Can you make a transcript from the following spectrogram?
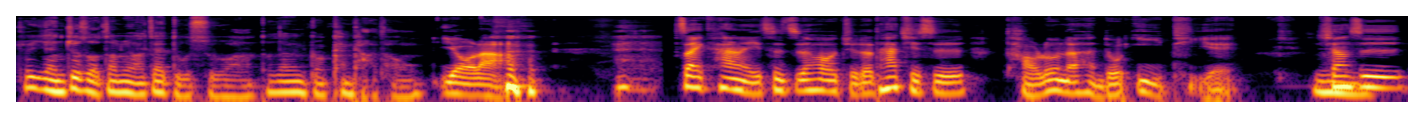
就研究所都没有在读书啊，都在那边给我看卡通。有啦，再看了一次之后，觉得他其实讨论了很多议题，诶，像是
